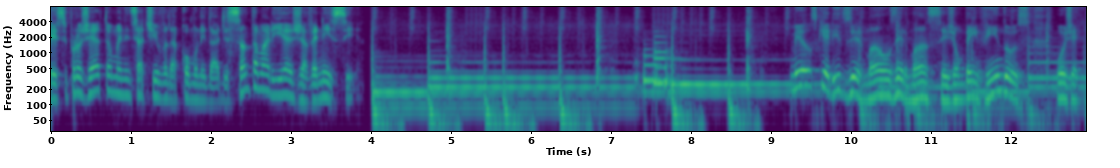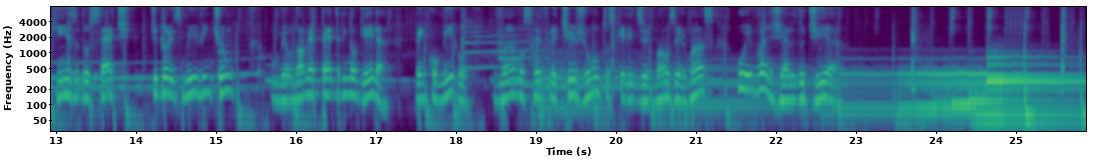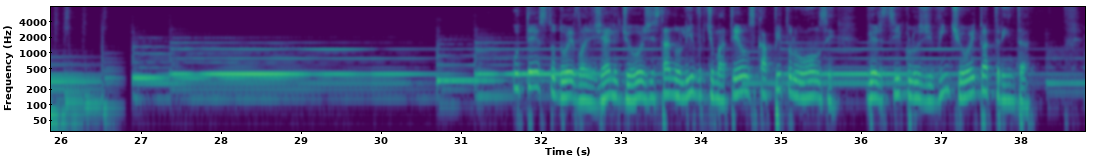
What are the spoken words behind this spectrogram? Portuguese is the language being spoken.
Esse projeto é uma iniciativa da comunidade Santa Maria Javenice. Meus queridos irmãos e irmãs, sejam bem-vindos. Hoje é 15 de 7 de 2021. O meu nome é Petri Nogueira. Vem comigo, vamos refletir juntos, queridos irmãos e irmãs, o Evangelho do dia. O texto do Evangelho de hoje está no livro de Mateus, capítulo 11, versículos de 28 a 30.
